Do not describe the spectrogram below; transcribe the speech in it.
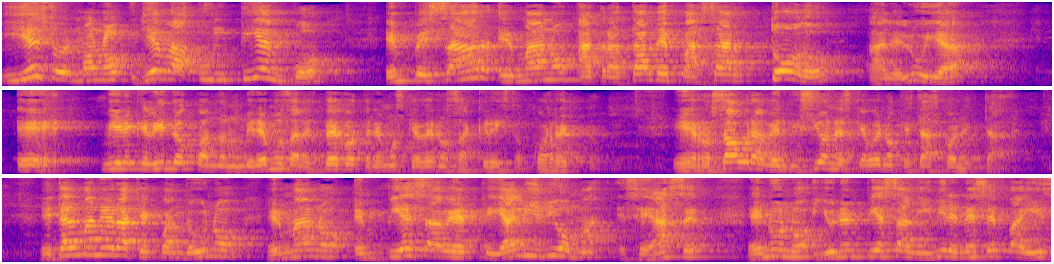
Y eso, hermano, lleva un tiempo empezar, hermano, a tratar de pasar todo, aleluya. Eh, mire qué lindo, cuando nos miremos al espejo tenemos que vernos a Cristo, correcto. Eh, Rosaura, bendiciones, qué bueno que estás conectada. De tal manera que cuando uno, hermano, empieza a ver que ya el idioma se hace en uno y uno empieza a vivir en ese país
